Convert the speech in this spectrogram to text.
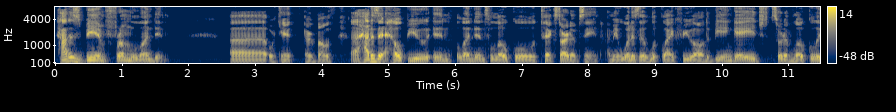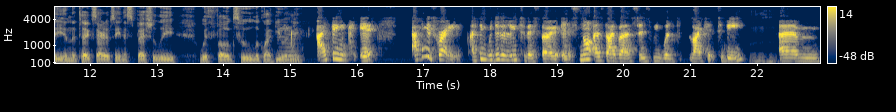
How does being from London, uh, or Kent, or both, uh, how does it help you in London's local tech startup scene? I mean, what does it look like for you all to be engaged sort of locally in the tech startup scene, especially with folks who look like you and me? I think it's I think it's great. I think we did allude to this though. It's not as diverse as we would like it to be. Mm-hmm. Um,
